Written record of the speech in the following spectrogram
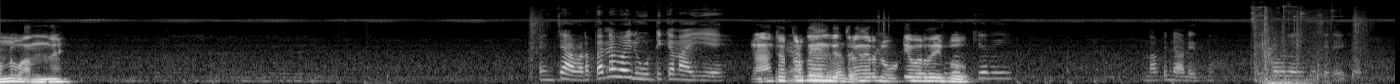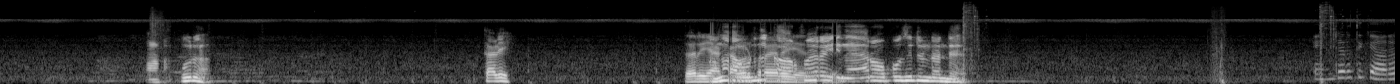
ഒന്ന് വന്നേ. എനിക്ക് അവിടെ തന്നെ പോയി ഞാൻ ചത്തൊക്കെ ഇത്ര നേരം ലൂട്ടി വെറുതെ എന്നാ പിന്നെ അവിടെ ഇരുന്നു. ശരിയായിക്കോളും നടക്കൂല കളി കേറി ഞാൻ എന്നാ cover അവിടുന്ന് fire കാർ ഫയർ ചെയ്യാം. ചെയ്യും നേരെ ഓപ്പോസിറ്റ് ഉണ്ട് എന്റെ എന്റെ അടുത്തേക്ക് ആരോ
